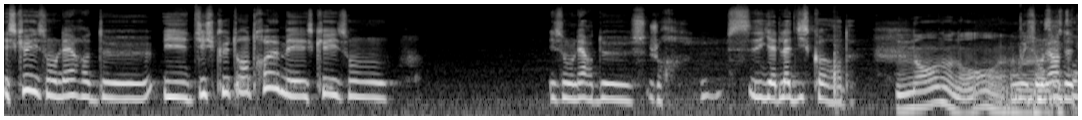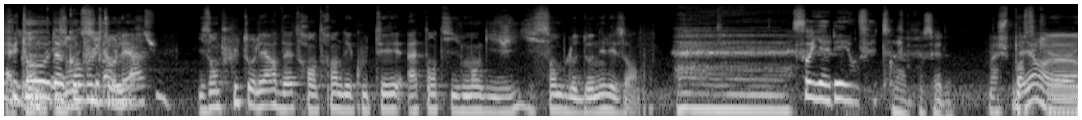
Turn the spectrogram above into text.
est-ce qu'ils ont l'air de. Ils discutent entre eux, mais est-ce qu'ils ont. Ils ont l'air de. Genre. Il y a de la discorde? Non, non, non. Oui, ils ont euh, l'air d'être plutôt Ils ont d'accord. plutôt l'air. Ils ont plutôt l'air d'être en train d'écouter attentivement Guigi qui semble donner les ordres. Euh, Faut y aller, en fait. Comment on procède je pense que. euh,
